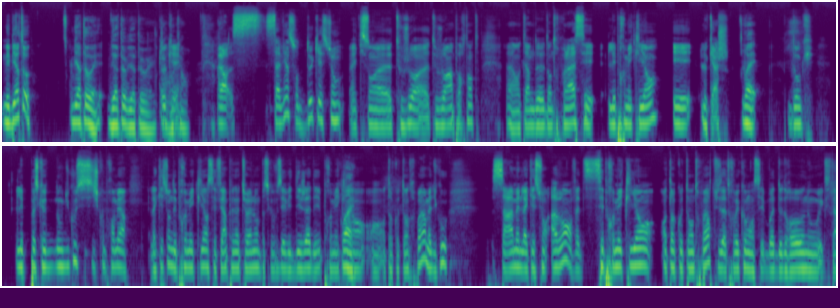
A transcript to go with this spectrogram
Mais bientôt. Bientôt, ouais. Bientôt, bientôt, ouais. Clairement, Ok. clairement. Alors, ça vient sur deux questions euh, qui sont euh, toujours, euh, toujours importantes en termes de- d'entrepreneuriat. c'est les premiers clients et le cash. Ouais. Donc, les, parce que donc du coup, si, si je comprends bien, la question des premiers clients s'est fait un peu naturellement parce que vous avez déjà des premiers clients en, en tant qu'auto-entrepreneur. Mais du coup, ça ramène la question avant. En fait, ces premiers clients en tant qu'auto-entrepreneur, tu les as trouvés comment? Ces boîtes de drones ou etc.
